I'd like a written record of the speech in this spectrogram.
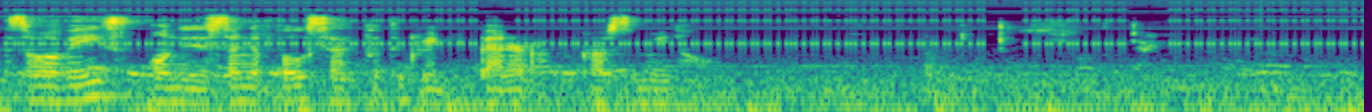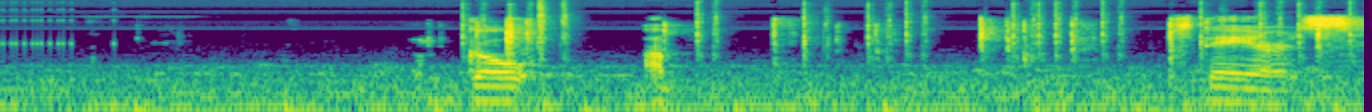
As always, only the son of have put the green banner across the main hall. Go up stairs.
